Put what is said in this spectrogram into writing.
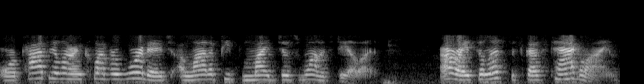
or popular and clever wordage, a lot of people might just want to steal it. All right, so let's discuss taglines.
